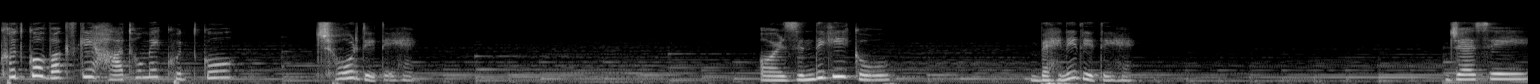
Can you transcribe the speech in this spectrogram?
खुद को वक्त के हाथों में खुद को छोड़ देते हैं। और ज़िंदगी को बहने देते हैं। जैसे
